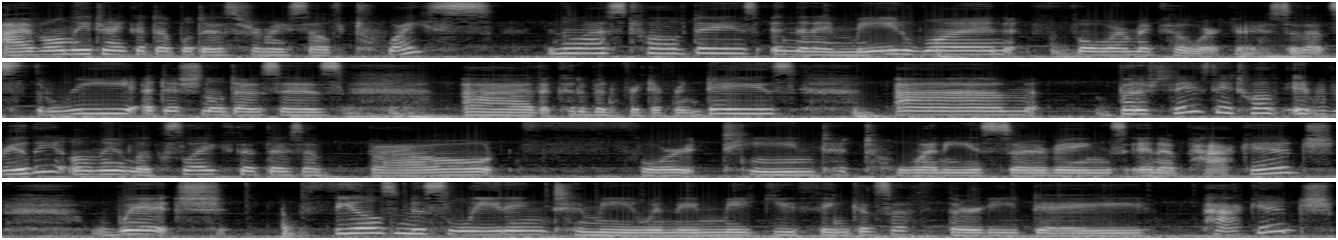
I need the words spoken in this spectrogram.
I've only drank a double dose for myself twice in the last 12 days. And then I made one for my coworker. So that's three additional doses uh, that could have been for different days. Um, but if today's day 12, it really only looks like that there's about 14 to 20 servings in a package, which feels misleading to me when they make you think it's a 30 day package.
